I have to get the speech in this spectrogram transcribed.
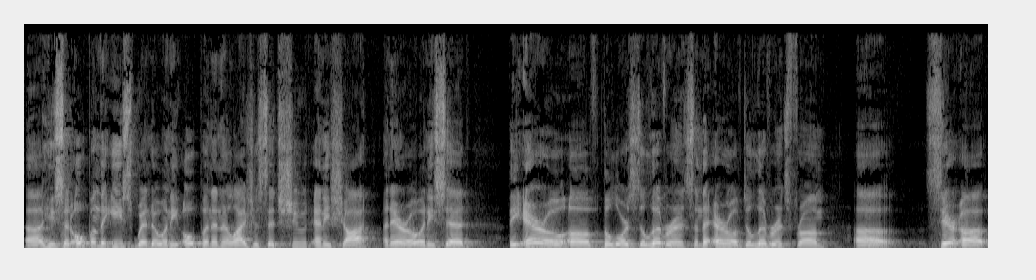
uh, he said, Open the east window, and he opened, and Elijah said, Shoot, and he shot an arrow, and he said, The arrow of the Lord's deliverance, and the arrow of deliverance from uh, Syria, uh,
